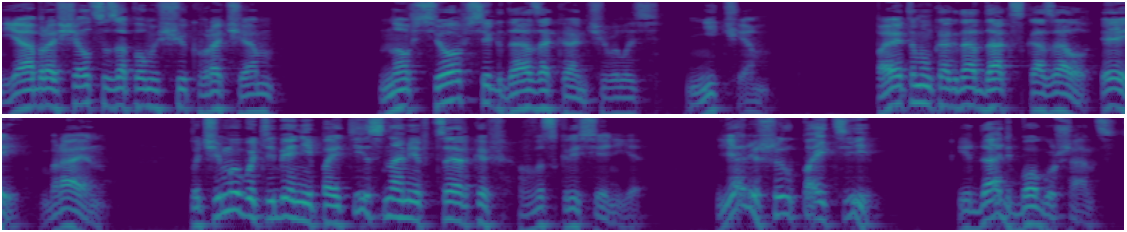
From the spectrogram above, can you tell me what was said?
Я обращался за помощью к врачам, но все всегда заканчивалось ничем. Поэтому, когда Дак сказал, «Эй, Брайан, почему бы тебе не пойти с нами в церковь в воскресенье?» Я решил пойти и дать Богу шанс.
